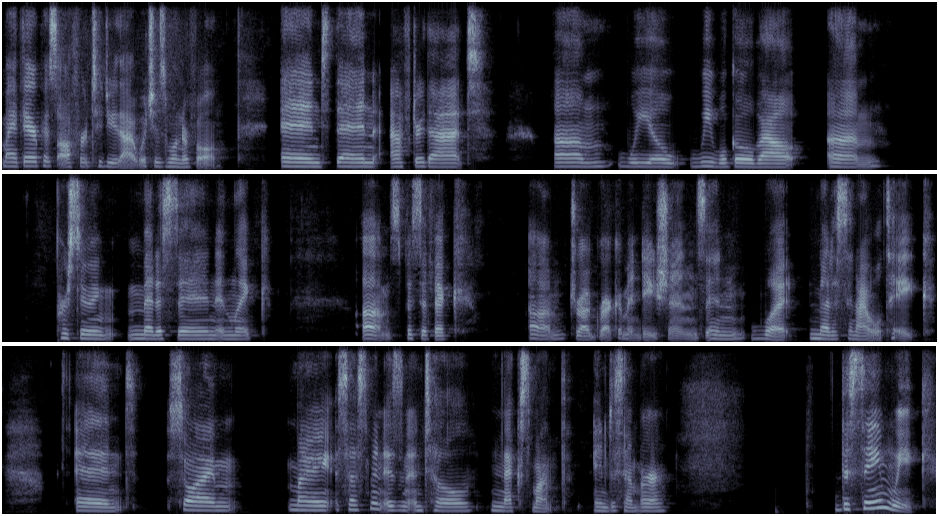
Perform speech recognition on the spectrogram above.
my therapist offered to do that, which is wonderful. And then after that, um, we'll we will go about um, pursuing medicine and like um, specific um, drug recommendations and what medicine I will take. And so I'm my assessment isn't until next month in December. The same week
